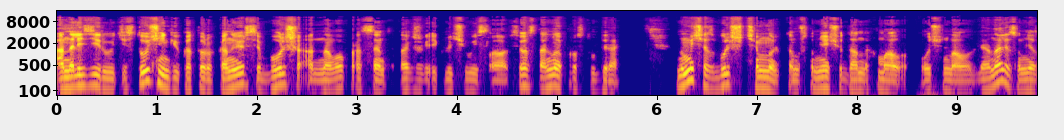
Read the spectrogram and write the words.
анализируете источники, у которых конверсия больше 1%. Также и ключевые слова. Все остальное просто убирать. Но мы сейчас больше, чем 0, потому что у меня еще данных мало. Очень мало для анализа. У меня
